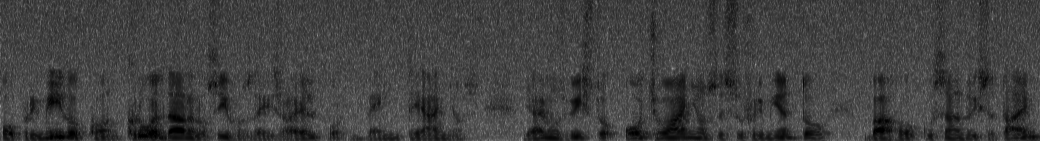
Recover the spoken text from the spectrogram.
oprimido con crueldad a los hijos de Israel por 20 años. Ya hemos visto ocho años de sufrimiento bajo Kusan Risataim,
